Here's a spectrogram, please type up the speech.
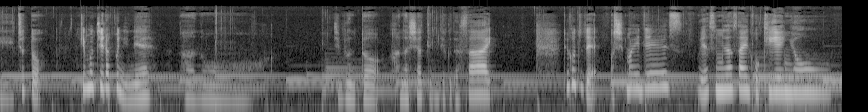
えちょっと気持ち楽にね、あの自分と話し合ってみてください。ということでおしまいです。おやすみなさい。ごきげんよう。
